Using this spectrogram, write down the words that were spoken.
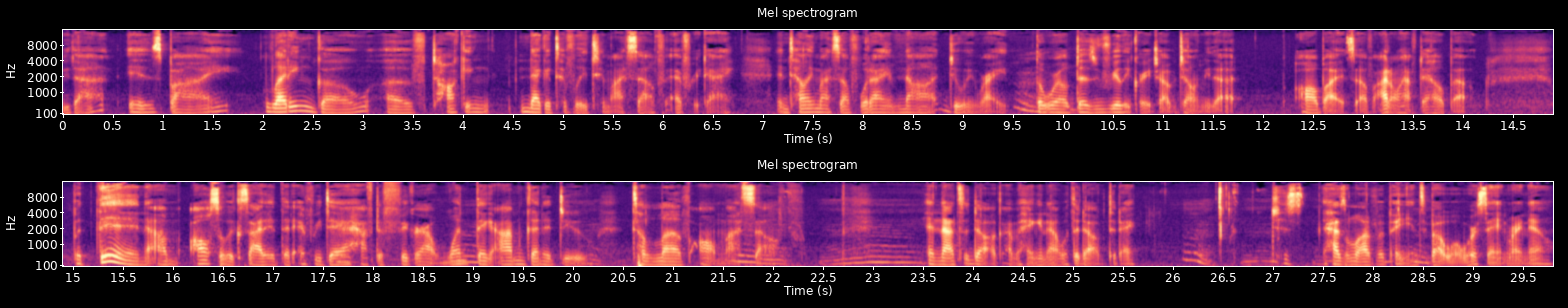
do that is by letting go of talking negatively to myself every day and telling myself what I am not doing right. Mm. The world does a really great job of telling me that all by itself. I don't have to help out. But then I'm also excited that every day I hmm. have to figure out one hmm. thing I'm going to do hmm. to love on myself. And that's a dog. I'm hanging out with a dog today. Just has a lot of opinions about what we're saying right now.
